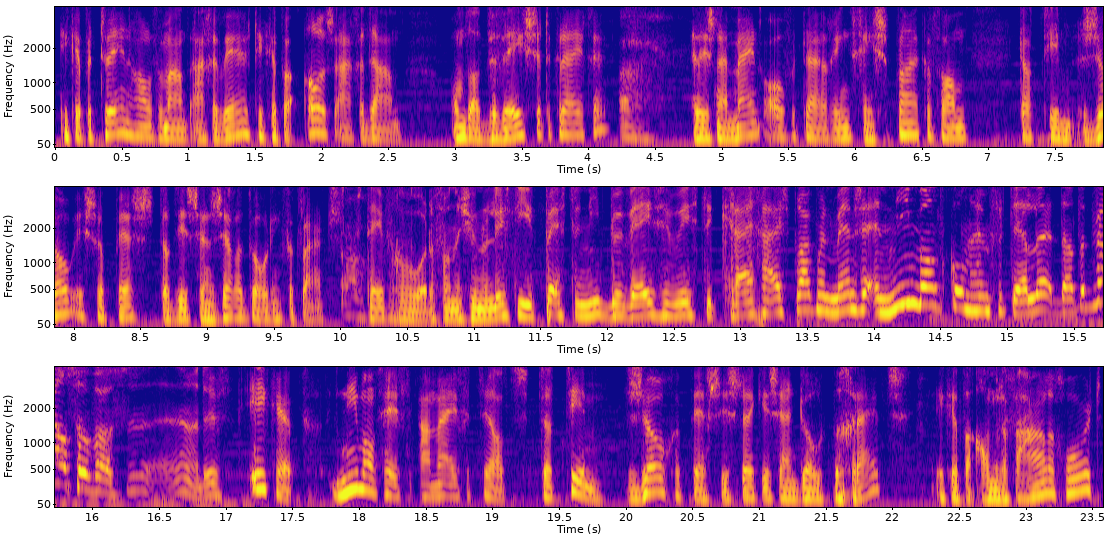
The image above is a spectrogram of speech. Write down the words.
Ik heb er 2,5 maand aan gewerkt. Ik heb er alles aan gedaan om dat bewezen te krijgen. Er is naar mijn overtuiging geen sprake van dat Tim zo is gepest... dat dit zijn zelfdoding verklaart. Stevige woorden van een journalist die het pesten niet bewezen wist te krijgen. Hij sprak met mensen en niemand kon hem vertellen dat het wel zo was. Eh, nou, dus. Ik heb, niemand heeft aan mij verteld dat Tim zo gepest is... dat je zijn dood begrijpt. Ik heb wel andere verhalen gehoord.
